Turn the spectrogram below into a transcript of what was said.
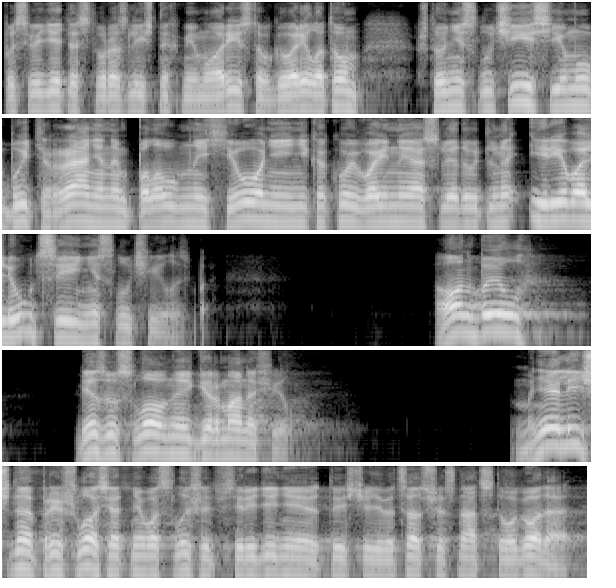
По свидетельству различных мемуаристов, говорил о том, что не случись ему быть раненым полоумной Хионией, никакой войны, а следовательно и революции не случилось бы. Он был безусловный германофил. Мне лично пришлось от него слышать в середине 1916 года.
